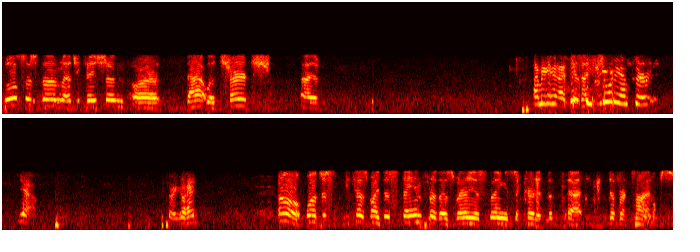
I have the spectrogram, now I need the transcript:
school system, education, or that with church. Uh, I mean, I think Because I the short answer, yeah. Sorry, go ahead. oh, well, just because my disdain for those various things occurred at, at different times.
